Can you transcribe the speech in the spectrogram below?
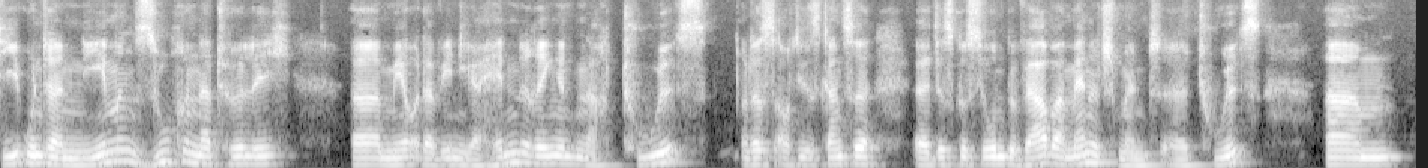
die Unternehmen suchen natürlich äh, mehr oder weniger händeringend nach Tools. Und das ist auch dieses ganze äh, Diskussion Bewerbermanagement-Tools. Äh, ähm,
